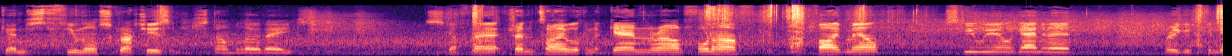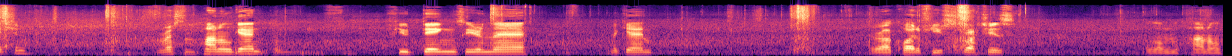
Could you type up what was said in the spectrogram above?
Again, just a few more scratches just down below there. Scuff there. Tread and tyre, we're looking again around four and a half, five mil. Steer wheel again in a very good condition. The rest of the panel again, a few dings here and there, and again there are quite a few scratches along the panel.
